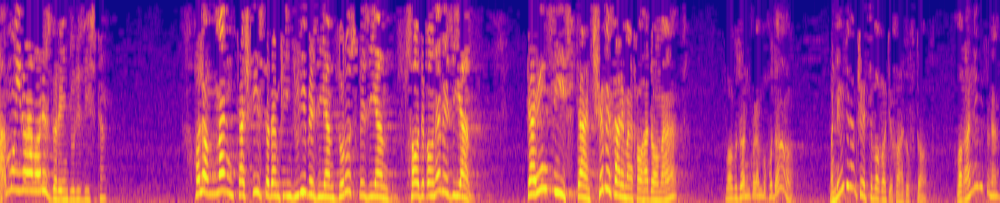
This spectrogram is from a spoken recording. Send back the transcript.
اما اینا عوارض داره اینجوری زیستن. حالا من تشخیص دادم که اینجوری بزیم درست بزیم صادقانه بزیم. در این زیستن چه به سر من خواهد آمد؟ واگذار می‌کنم به خدا. من نمی‌دونم چه اتفاقاتی خواهد افتاد. واقعا نمی‌دونم.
